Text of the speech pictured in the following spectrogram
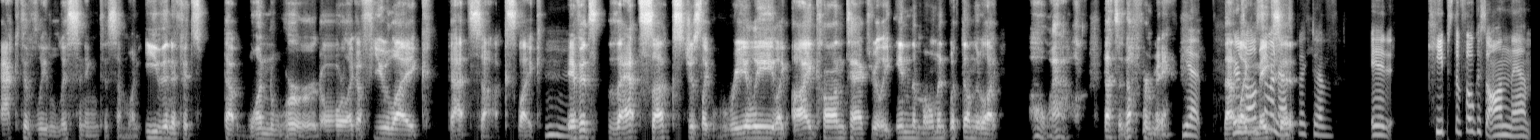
actively listening to someone, even if it's that one word or like a few like that sucks. Like Mhm. if it's that sucks, just like really like eye contact, really in the moment with them, they're like, oh wow, that's enough for me. Yeah. That There's like also makes an it aspect of it keeps the focus on them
